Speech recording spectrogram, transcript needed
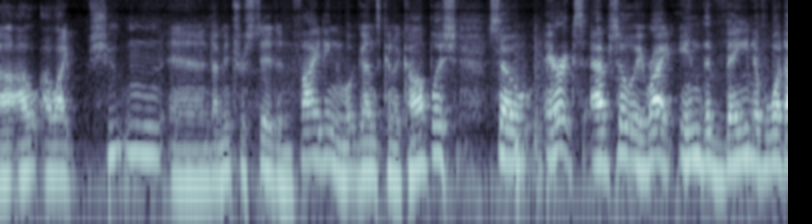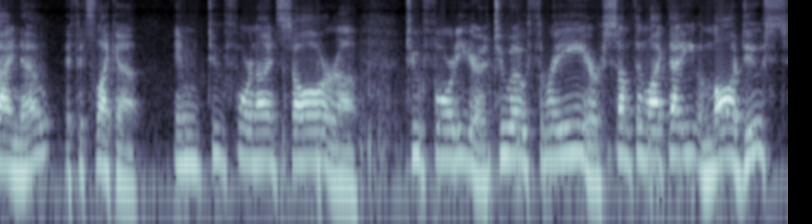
Uh, I, I like shooting and I'm interested in fighting and what guns can accomplish. So, Eric's absolutely right. In the vein of what I know, if it's like a M249 saw or a 240 or a 203 or something like that, even Ma Deuce,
